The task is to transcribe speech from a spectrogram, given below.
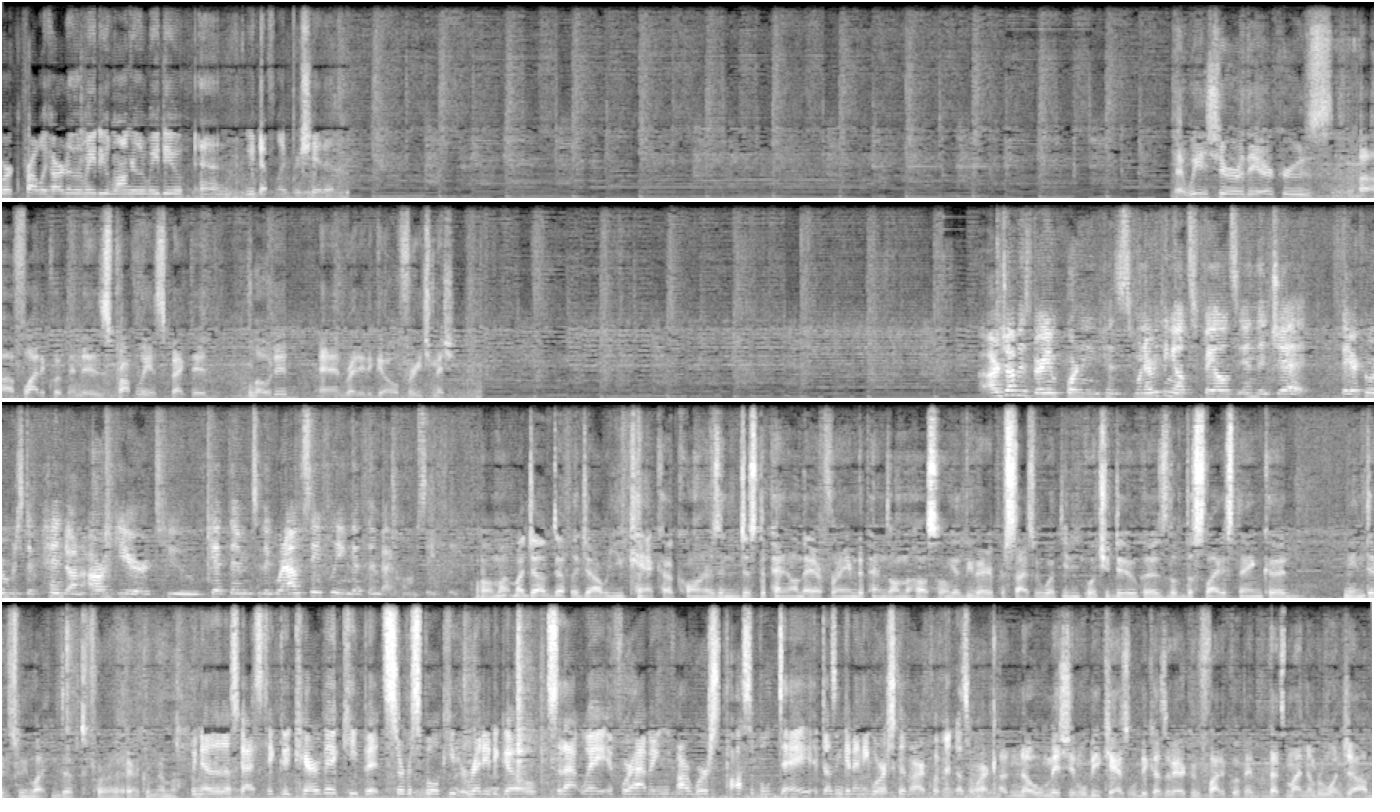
work probably harder than we do, longer than we do, and we definitely appreciate it. And we ensure the aircrew's uh, flight equipment is properly inspected, loaded, and ready to go for each mission. Our job is very important because when everything else fails in the jet, the aircrew members depend on our gear to get them to the ground safely and get them back home safely. Well, my, my job is definitely a job where you can't cut corners, and just depending on the airframe, depends on the hustle. You got to be very precise with what you what you do because the, the slightest thing could mean the difference between life and death for an aircrew member. We know that those guys take good care of it, keep it serviceable, keep it ready to go, so that way if we're having our worst possible day, it doesn't get any worse because our equipment doesn't work. Uh, no mission will be canceled because of aircrew flight equipment. That's my number one job.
